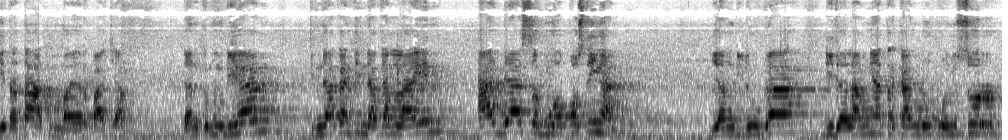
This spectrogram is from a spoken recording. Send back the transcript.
kita taat membayar pajak. Dan kemudian tindakan-tindakan lain ada sebuah postingan yang diduga di dalamnya terkandung unsur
